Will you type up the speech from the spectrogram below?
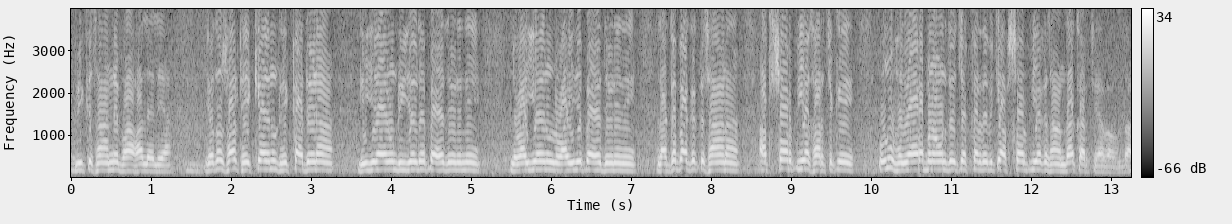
ਵੀ ਕਿਸਾਨ ਨੇ ਫਾਹਾ ਲੈ ਲਿਆ। ਜਦੋਂ ਸਰ ਠੇਕੇ ਨੂੰ ਠੇਕਾ ਦੇਣਾ, ਡੀਜ਼ਲ ਵਾਲੇ ਨੂੰ ਡੀਜ਼ਲ ਦੇ ਪੈਸੇ ਦੇਣੇ ਨੇ, ਲਵਾਈ ਵਾਲੇ ਨੂੰ ਲਵਾਈ ਦੇ ਪੈਸੇ ਦੇਣੇ ਨੇ, ਲਗਭਗ ਕਿਸਾਨ 800 ਰੁਪਇਆ ਖਰਚ ਕੇ ਉਹਨੂੰ ਹਜ਼ਾਰ ਬਣਾਉਣ ਦੇ ਚੱਕਰ ਦੇ ਵਿੱਚ 800 ਰੁਪਇਆ ਕਿਸਾਨ ਦਾ ਖਰਚਿਆ ਵਾ ਹੁੰਦਾ।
